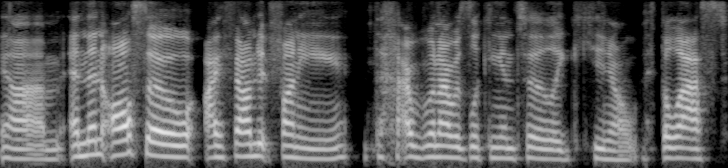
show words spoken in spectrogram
um and then also i found it funny that when i was looking into like you know the last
